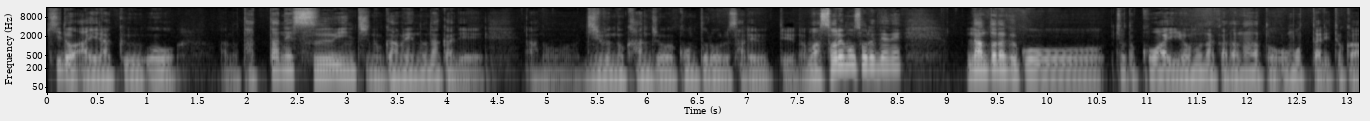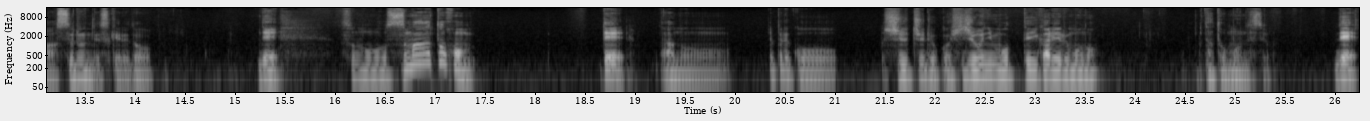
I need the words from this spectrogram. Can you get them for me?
喜怒哀楽をあのたったね数インチの画面の中であの自分の感情がコントロールされるっていうのはまあそれもそれでねなんとなくこうちょっと怖い世の中だなと思ったりとかするんですけれどでそのスマートフォンってあのやっぱりこう集中力を非常に持っていかれるものだと思うんですよ。で、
